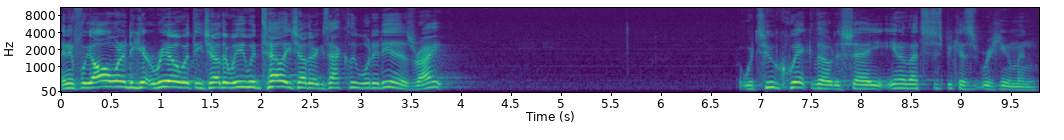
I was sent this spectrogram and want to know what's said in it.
And if we all wanted to get real with each other, we would tell each other exactly what it is, right? But We're too quick, though, to say, you know, that's just because we're human.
